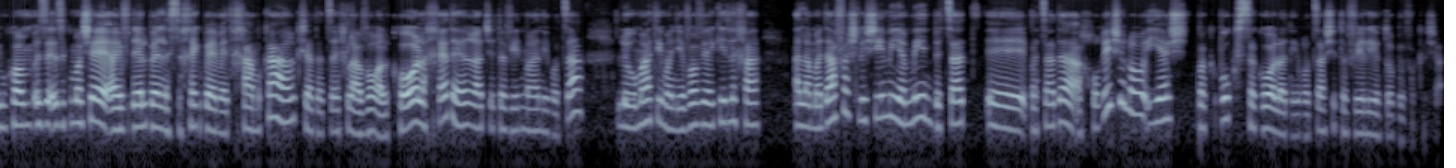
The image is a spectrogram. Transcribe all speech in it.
במקום, זה, זה כמו שההבדל בין לשחק באמת חם קר, כשאתה צריך לעבור על כל החדר עד שתבין מה אני רוצה, לעומת אם אני אבוא ואגיד לך, על המדף השלישי מימין בצד, אה, בצד האחורי שלו יש בקבוק סגול, אני רוצה שתביא לי אותו בבקשה.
